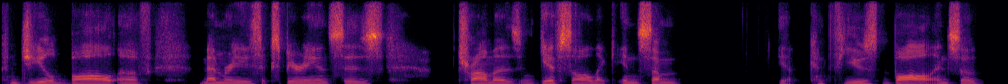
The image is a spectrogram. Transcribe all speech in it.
congealed ball of memories, experiences, traumas, and gifts all like in some you know, confused ball. And so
